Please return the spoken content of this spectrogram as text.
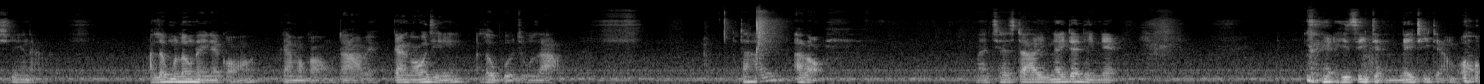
ရှင်းတာအလုံးမလုံးနိုင်တဲ့ကောင်ကံမကောင်းဒါပဲကံကောင်းခြင်းအလုတ်ပို့ကြိုးစားဒါပဲအဲ့တော့ Manchester United နေနဲ့ AC တန်နေတီတန်ပေါ့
